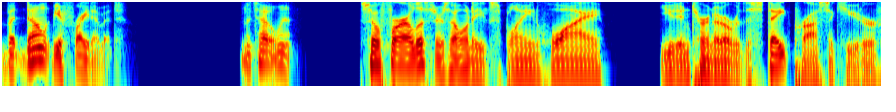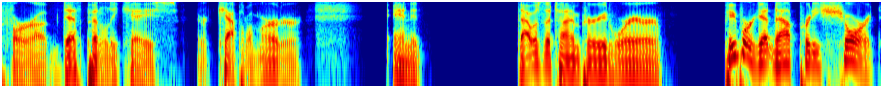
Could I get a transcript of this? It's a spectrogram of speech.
but don't be afraid of it. And that's how it went. So for our listeners, I want to explain why you didn't turn it over to the state prosecutor for a death penalty case or capital murder. And it that was the time period where people were getting out pretty short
